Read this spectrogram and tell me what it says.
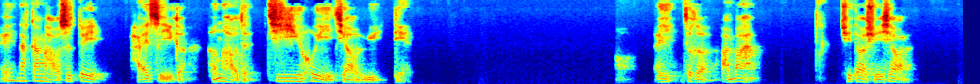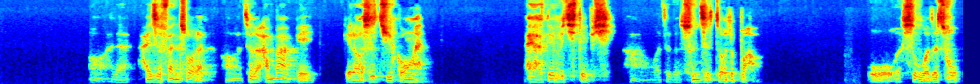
哎，那刚好是对孩子一个很好的机会教育点。哦，哎，这个阿妈去到学校了。哦，那孩子犯错了，哦，这个阿妈给给老师鞠躬啊。哎呀，对不起，对不起啊，我这个孙子做的不好，我是我的错。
